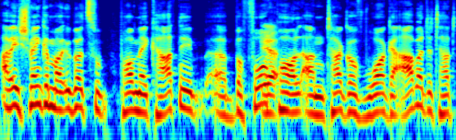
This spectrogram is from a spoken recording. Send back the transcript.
Aber ich schwenke mal über zu Paul McCartney. Äh, bevor ja. Paul an Tug of War gearbeitet hat,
